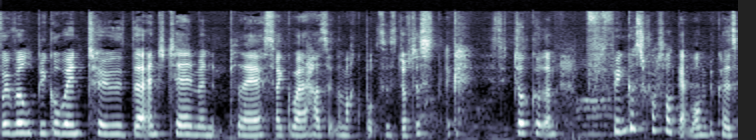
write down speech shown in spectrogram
we will be going to the entertainment place like where it has like the MacBooks and stuff just like look at them. Fingers crossed I'll get one because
